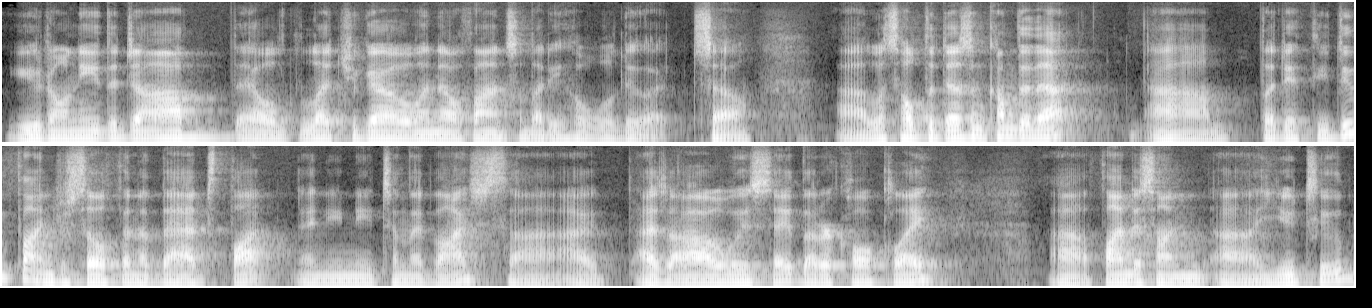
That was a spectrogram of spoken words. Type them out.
you don't need the job. They'll let you go and they'll find somebody who will do it. So uh, let's hope it doesn't come to that. Um, but if you do find yourself in a bad spot and you need some advice, uh, I, as I always say, better call Clay. Uh, find us on uh, YouTube,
